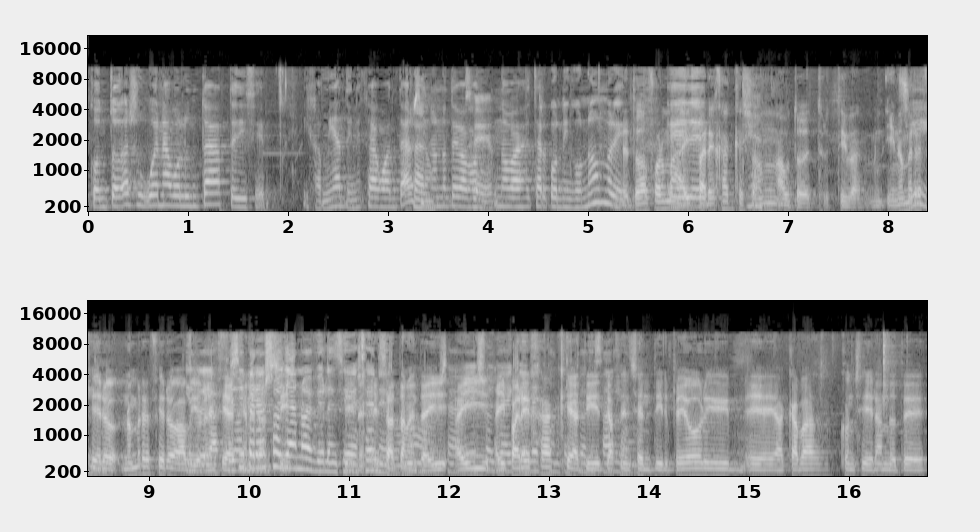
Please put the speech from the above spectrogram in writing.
con toda su buena voluntad, te dice hija mía, tienes que aguantar, si no, no, te va, no vas a estar con ningún hombre. De todas formas, hay eh, parejas que son autodestructivas. Y no me, refiero, no me refiero a violencia de género. Sí, pero eso ya no es violencia de género. Exactamente, hay, hay, parejas que, a ti te hacen sentir peor y eh, acabas considerándote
